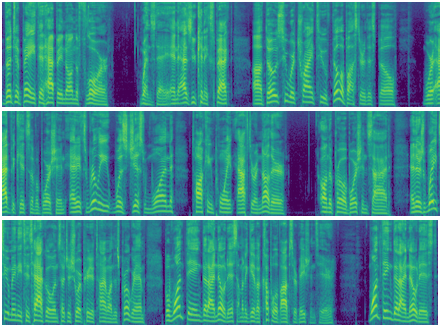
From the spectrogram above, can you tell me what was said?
the debate that happened on the floor Wednesday. And as you can expect, uh, those who were trying to filibuster this bill were advocates of abortion, and it really was just one talking point after another on the pro abortion side. And there's way too many to tackle in such a short period of time on this program. But one thing that I noticed, I'm going to give a couple of observations here. One thing that I noticed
